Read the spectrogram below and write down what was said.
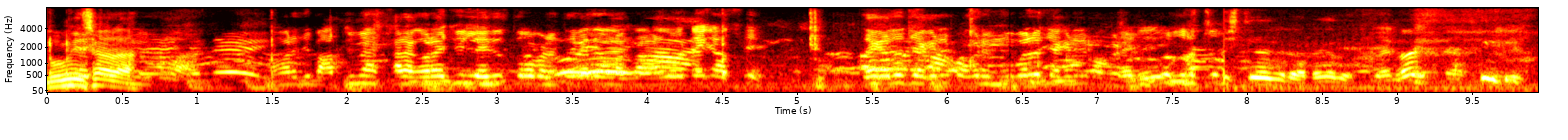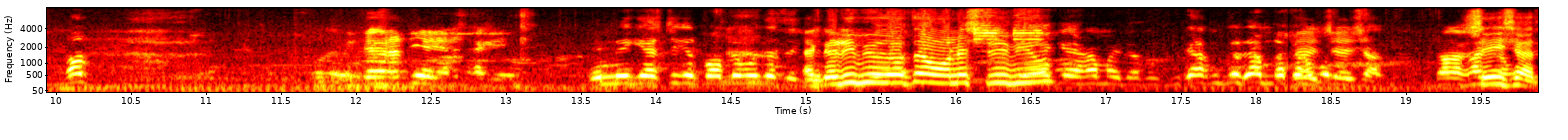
ঘুমি ছাড়া। আমার যে বাথরুমে খাড়া করাই তুই লেজুস তোর বড় থেকে দাও আমার ওটাই আছে। দেখা তো জ্যাকেটের পকেটে মোবাইলের জ্যাকেটের পকেটে এমনি গ্যাস্ট্রিকের প্রবলেম হইতেছে একটা রিভিউ দিতে অনেস্ট রিভিউ সেই সাথ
